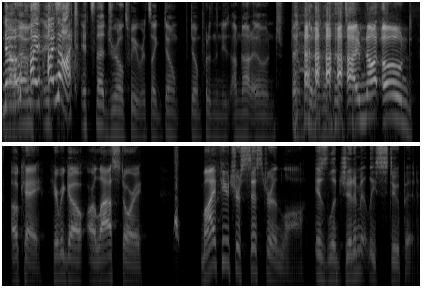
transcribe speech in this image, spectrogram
No, that was- I- I'm it's- not. It's that dril tweet where it's like, don't don't put in the news. I'm not owned. Don't put it in the I'm not owned. Okay, here we go. Our last story. My future sister in law is legitimately stupid,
